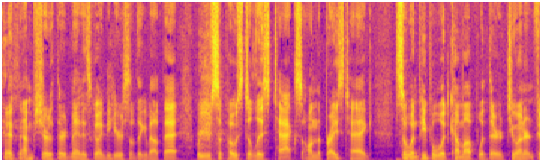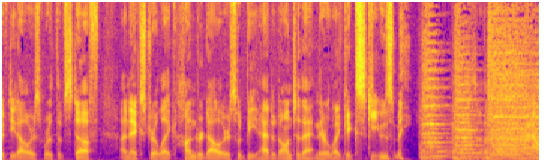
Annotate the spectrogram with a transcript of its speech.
And I'm sure Third Man is going to hear something about that, where you're supposed to list tax on the price tag. So when people would come up with their $250 worth of stuff, an extra like $100 would be added onto that. And they were like, Excuse me? So, wow.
